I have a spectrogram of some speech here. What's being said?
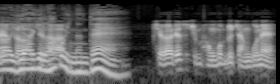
어, 이야기를 하고 있는데 제가 그래서 지금 홍범도 장군의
